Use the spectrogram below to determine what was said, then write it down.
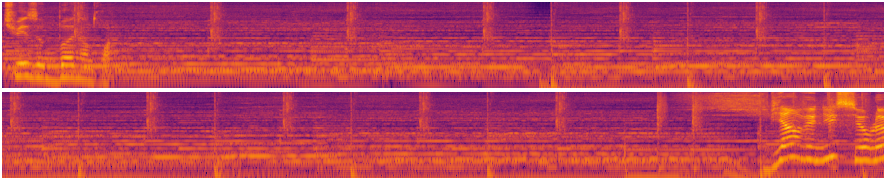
tu es au bon endroit. Bienvenue sur le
